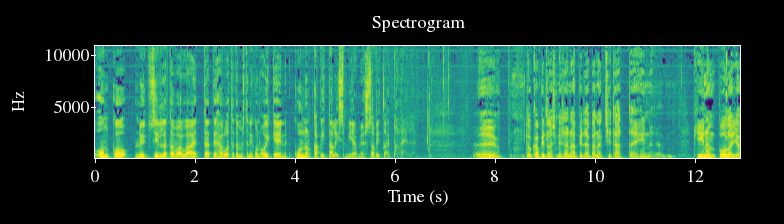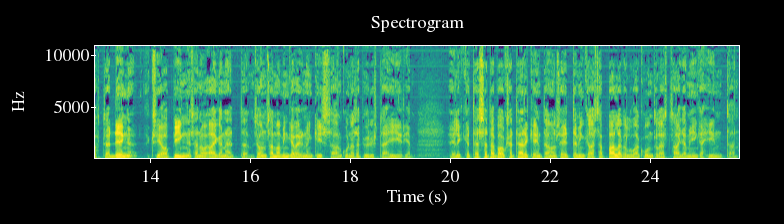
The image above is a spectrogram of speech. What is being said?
Onko nyt sillä tavalla, että te haluatte tämmöistä niin kuin oikein kunnon kapitalismia myös Savitaipaleelle? Tuo kapitalismi-sana pitää panna sitaatteihin. Kiinan puoluejohtaja Deng Xiaoping sanoi aikana, että se on sama minkä värinen kissa on, kun se pyydystää hiiriä. Eli tässä tapauksessa tärkeintä on se, että minkälaista palvelua kuntalaiset saa ja mihinkä hintaan.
